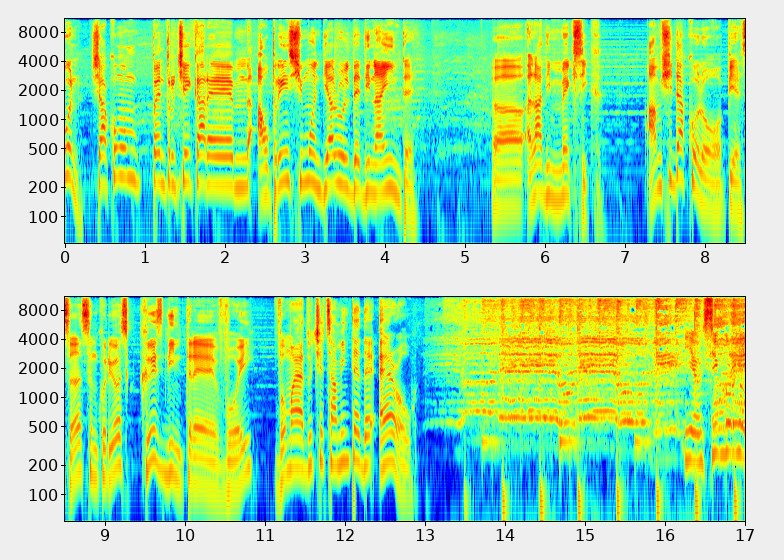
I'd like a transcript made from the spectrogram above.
Bun, și acum pentru cei care m, au prins și mondialul de dinainte, uh, ăla din Mexic. Am și de acolo o piesă, sunt curios câți dintre voi vă mai aduceți aminte de Arrow. Eu sigur nu.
